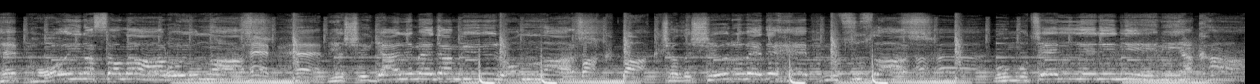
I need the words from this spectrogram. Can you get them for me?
hep oynasalar oyunlar. Hep hep. Yaşı gelmeden büyür onlar. Bak bak. Çalışır ve de hep Umut ellerini mi yakar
